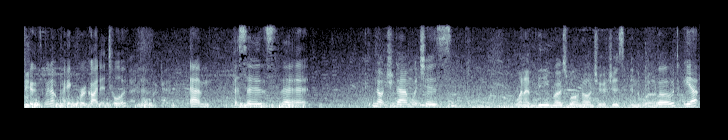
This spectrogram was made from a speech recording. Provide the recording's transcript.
because we're not paying for a guided tour, um, this is the Notre Dame, which is One of the most well-known churches in the world. world. Yep,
